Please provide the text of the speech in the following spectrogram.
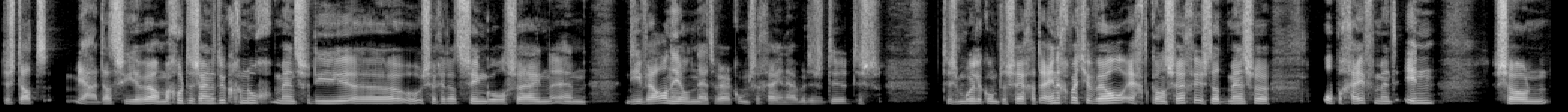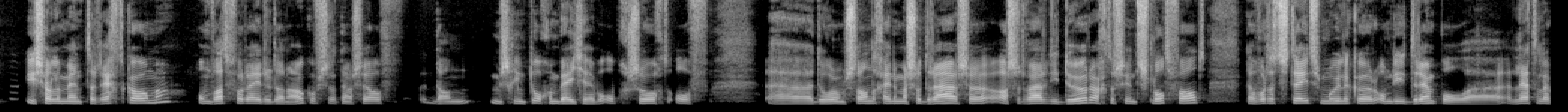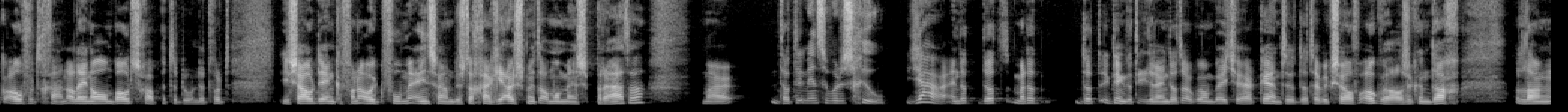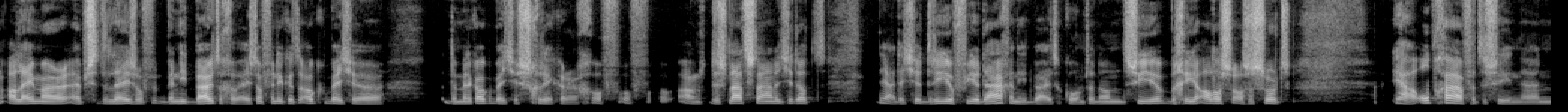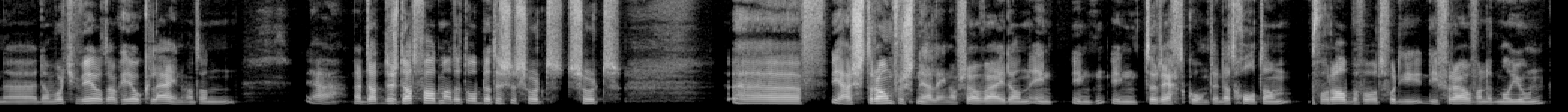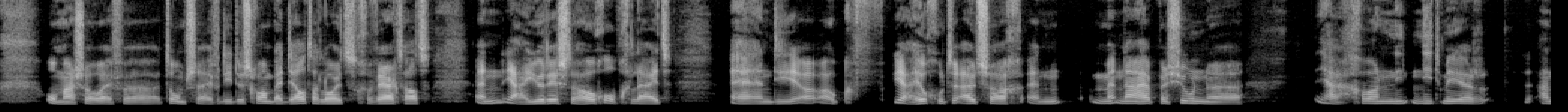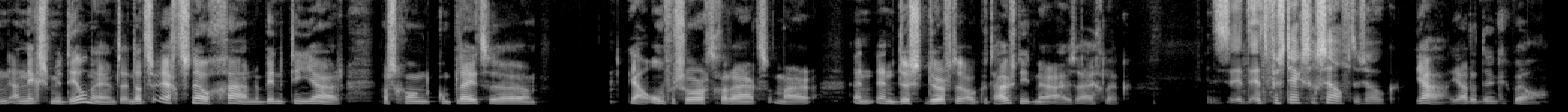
Dus dat, ja, dat zie je wel. Maar goed, er zijn natuurlijk genoeg mensen die, uh, hoe zeg je dat, singles zijn en die wel een heel netwerk om zich heen hebben. Dus het, is, het is moeilijk om te zeggen. Het enige wat je wel echt kan zeggen is dat mensen op een gegeven moment in zo'n isolement terechtkomen, om wat voor reden dan ook. Of ze dat nou zelf dan misschien toch een beetje hebben opgezocht of uh, door omstandigheden. Maar zodra ze, als het ware, die deur achter ze in het slot valt, dan wordt het steeds moeilijker om die drempel uh, letterlijk over te gaan. Alleen al om boodschappen te doen. Dat wordt, je zou denken van, oh, ik voel me eenzaam, dus dan ga ik juist met allemaal mensen praten. Maar dat... Die mensen worden schuw. Ja, en dat, dat, maar dat, dat, ik denk dat iedereen dat ook wel een beetje herkent. Dat heb ik zelf ook wel. Als ik een dag lang alleen maar heb zitten lezen of ik ben niet buiten geweest, dan vind ik het ook een beetje. Dan ben ik ook een beetje schrikkerig of, of angst. Dus laat staan dat je dat, ja, dat je drie of vier dagen niet buiten komt. En dan zie je, begin je alles als een soort ja, opgave te zien. En uh, dan wordt je wereld ook heel klein. Want dan, ja, nou dat, dus dat valt me altijd op. Dat is een soort, soort uh, ja, stroomversnelling of zo, waar je dan in, in, in terecht komt. En dat gold dan vooral bijvoorbeeld voor die, die vrouw van het miljoen, om maar zo even te omschrijven, die dus gewoon bij Delta Lloyd gewerkt had. En ja, juristen hoog opgeleid. En die ook ja, heel goed uitzag. En met, na haar pensioen uh, ja, gewoon niet, niet meer aan, aan niks meer deelneemt. En dat is echt snel gegaan. Binnen tien jaar was gewoon compleet. Ja, onverzorgd geraakt. Maar, en, en dus durfde ook het huis niet meer uit eigenlijk. Het, is- het, het versterkt zichzelf dus ook. Ja, ja, dat denk ik wel.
